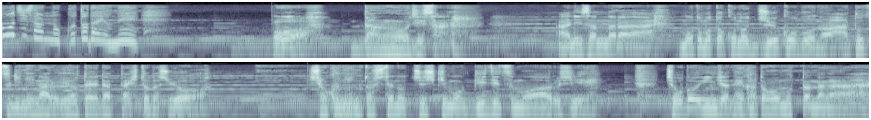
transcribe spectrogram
ンおじさんのことだよね。おう、ダンおじさん。兄さんなら、もともとこの重工房の後継ぎになる予定だった人だしよ。職人としての知識も技術もあるし、ちょうどいいんじゃねえかと思ったんだが。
